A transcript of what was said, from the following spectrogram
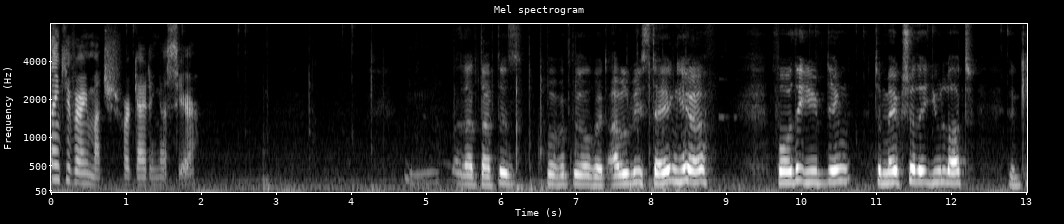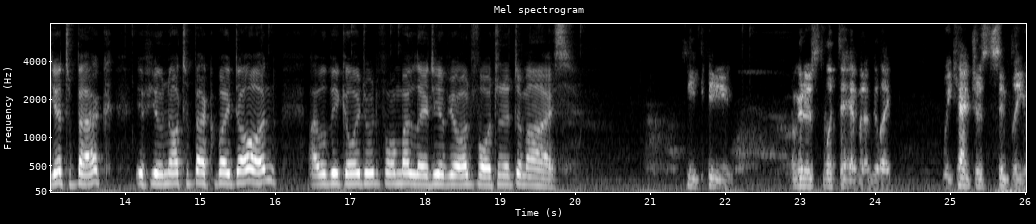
Thank you very much for guiding us here. That that is perfectly all right. I will be staying here for the evening to make sure that you lot get back. If you're not back by dawn, I will be going to inform my lady of your unfortunate demise. I'm gonna just look to him and I'll be like, we can't just simply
